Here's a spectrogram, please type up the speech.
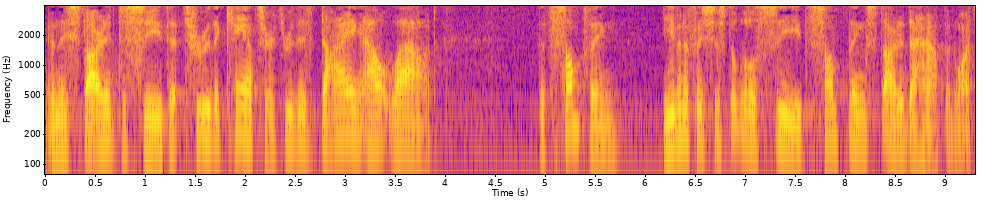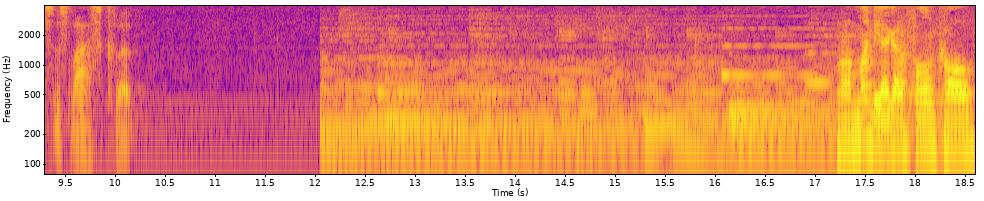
And they started to see that through the cancer, through this dying out loud, that something, even if it's just a little seed, something started to happen. Watch this last clip. On Monday, I got a phone call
